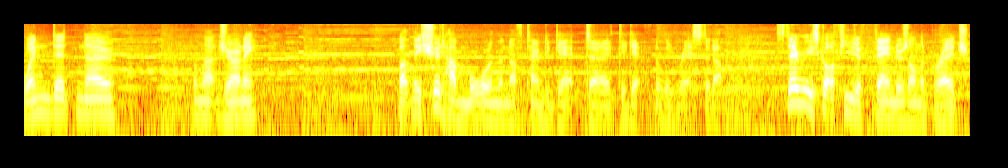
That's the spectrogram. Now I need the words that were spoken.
Winded now from that journey but they should have more than enough time to get uh, to get fully rested up. Stegri's got a few defenders on the bridge.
